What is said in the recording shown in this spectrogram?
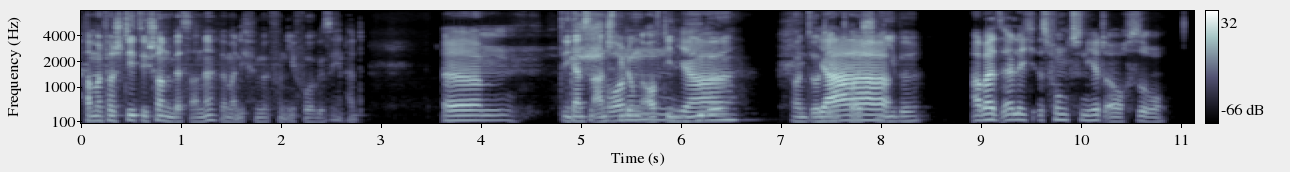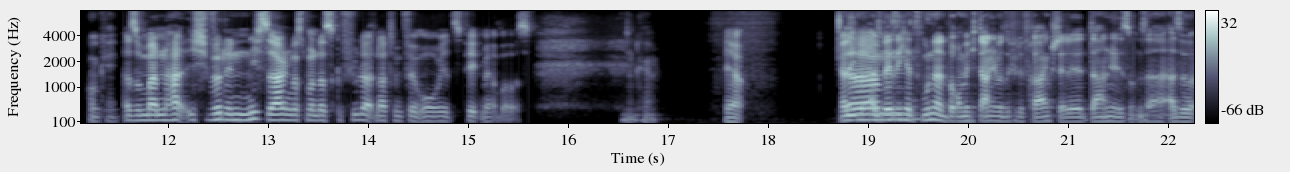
Aber man versteht sie schon besser, ne? Wenn man die Filme von ihr vorgesehen hat. Ähm, Die ganzen Schon, Anspielungen auf die ja. Liebe und so Ja. die enttäuschte Liebe. aber jetzt ehrlich, es funktioniert auch so. Okay. Also man hat, ich würde nicht sagen, dass man das Gefühl hat nach dem Film, oh, jetzt fehlt mir aber was. okay. Ja. Also, ich, also wer sich Ähm, jetzt wundert, warum ich Daniel immer so viele Fragen stelle, Daniel ist unser, also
